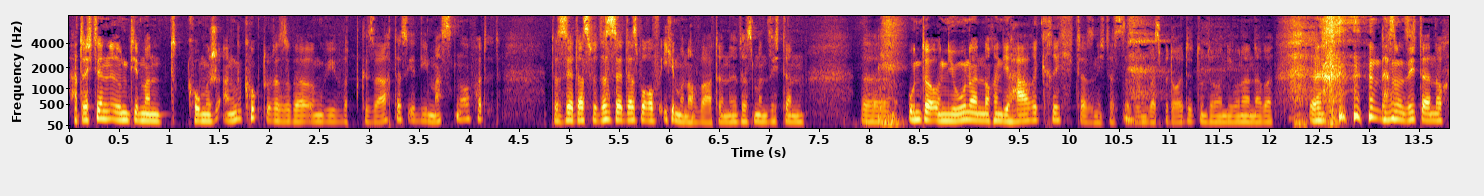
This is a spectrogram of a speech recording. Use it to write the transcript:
Hat euch denn irgendjemand komisch angeguckt oder sogar irgendwie was gesagt, dass ihr die Masken aufhattet? Das ist ja das, das ist ja das, worauf ich immer noch warte, ne? dass man sich dann äh, unter Unionern noch in die Haare kriegt. Also nicht, dass das irgendwas bedeutet unter Unionern, aber äh, dass man sich dann noch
